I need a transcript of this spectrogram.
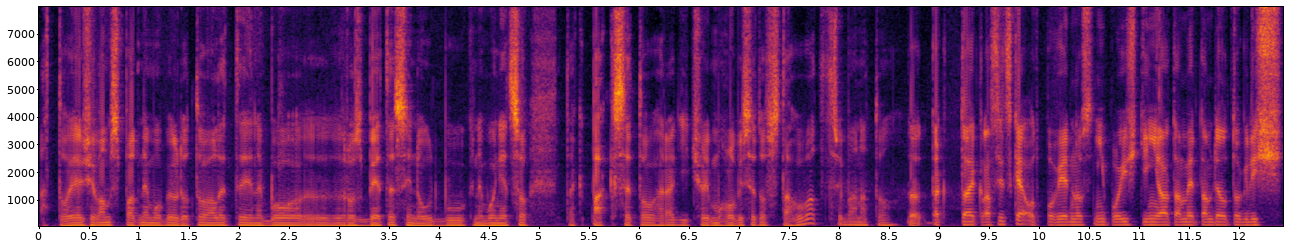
A to je, že vám spadne mobil do toalety nebo eh, rozbijete si notebook nebo něco, tak pak se to hradí. Čili mohlo by se to vztahovat třeba na to? No, tak to je klasické odpovědnostní pojištění, ale tam, je, tam jde o to, když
